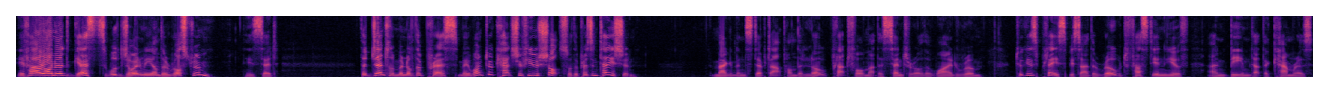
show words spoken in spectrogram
If our honoured guests will join me on the rostrum, he said, the gentlemen of the press may want to catch a few shots of the presentation. Magnan stepped up on the low platform at the center of the wide room, took his place beside the robed Fustian youth, and beamed at the cameras.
